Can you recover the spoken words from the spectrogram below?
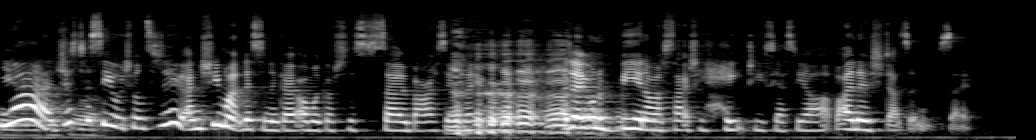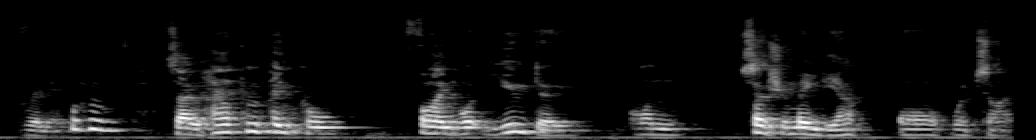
forward. Yeah, just to see what she wants to do. And she might listen and go, oh my gosh, this is so embarrassing. I don't, even, I don't want to be an artist. I actually hate GCSE art, but I know she doesn't. So Brilliant. Mhm. so, how can people find what you do on social media or website?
